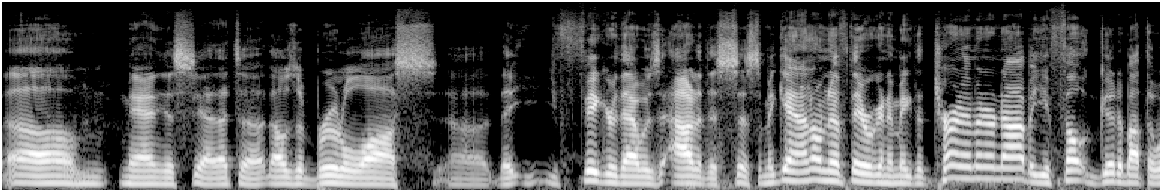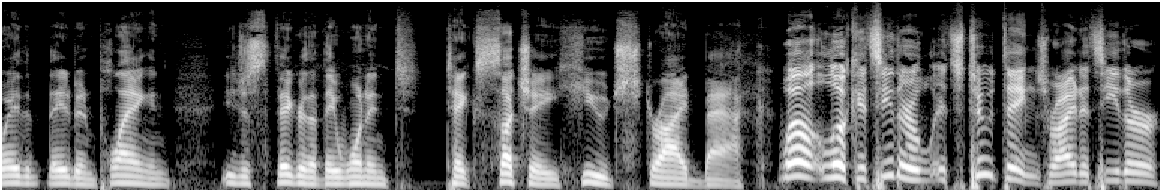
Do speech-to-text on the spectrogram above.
um, man, just yeah, that's a that was a brutal loss. Uh, that you figure that was out of the system. Again, I don't know if they were going to make the tournament or not, but you felt good about the way that they'd been playing, and you just figure that they wouldn't take such a huge stride back. Well, look, it's either it's two things, right? It's either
